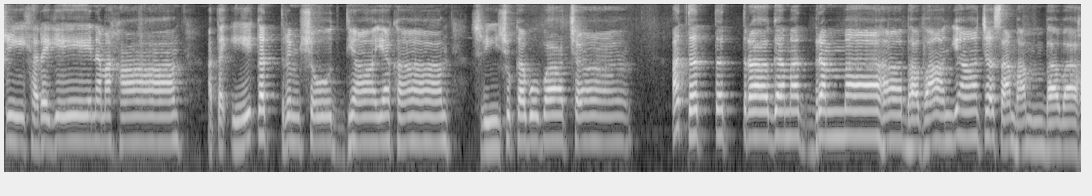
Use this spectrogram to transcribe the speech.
श्रीहरये नमः। अत एकत्रिंशोऽध्यायः। श्रीशुक उवाच अतत्तत्रागमद्ब्रह्मा भवान्या च समं भवः।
